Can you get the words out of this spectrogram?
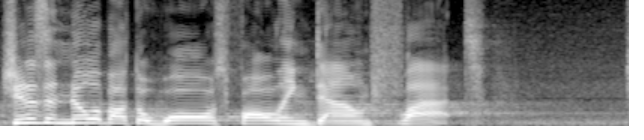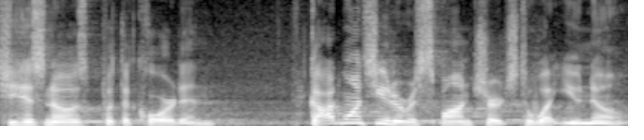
She doesn't know about the walls falling down flat. She just knows put the cord in. God wants you to respond, church, to what you know.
